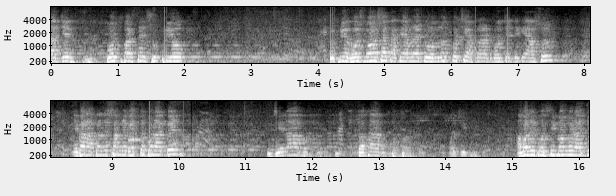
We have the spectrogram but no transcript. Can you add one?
রাজ্যের স্পোর্টস সুপ্রিয় সুপ্রিয় ঘোষ মহাশয়, তাকে আমরা একটু অনুরোধ করছি, আপনারা মঞ্চের দিকে আসুন। এবার আপনাদের সামনে বক্তব্য রাখবেন। জেলা তথা আমাদের পশ্চিমবঙ্গ রাজ্য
